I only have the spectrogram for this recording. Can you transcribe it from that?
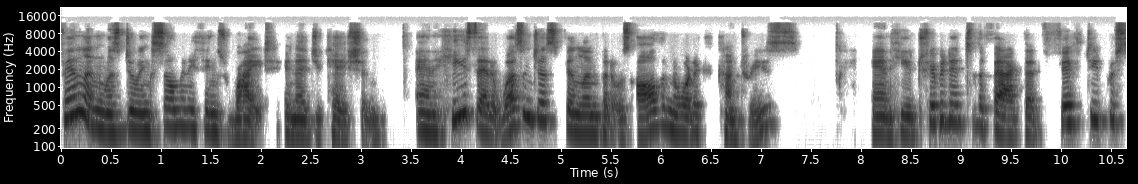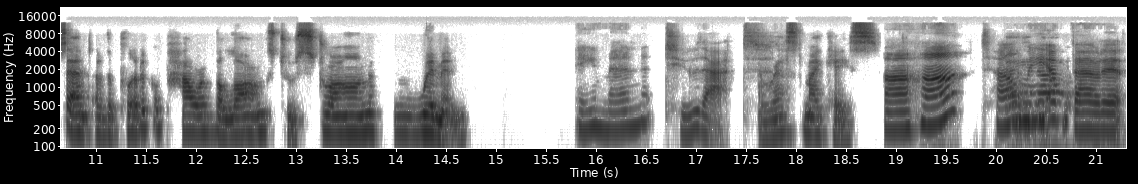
Finland was doing so many things right in education. And he said it wasn't just Finland, but it was all the Nordic countries. And he attributed to the fact that 50% of the political power belongs to strong women. Amen to that. Rest my case. Uh huh. Tell I me know, about it.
